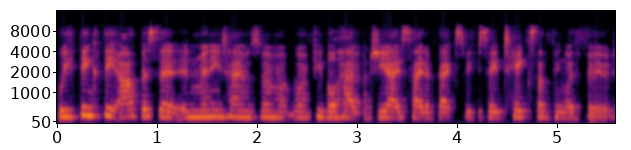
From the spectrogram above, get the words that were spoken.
We think the opposite. And many times when, when people have GI side effects, we say take something with food.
